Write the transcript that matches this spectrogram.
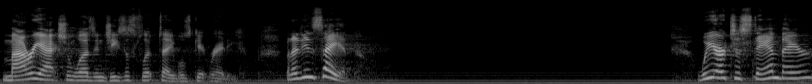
my reaction was in Jesus flip tables, get ready. But I didn't say it. We are to stand there,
